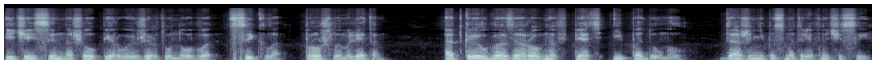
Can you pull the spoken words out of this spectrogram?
и чей сын нашел первую жертву нового цикла прошлым летом, открыл глаза ровно в пять и подумал даже не посмотрев на часы,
